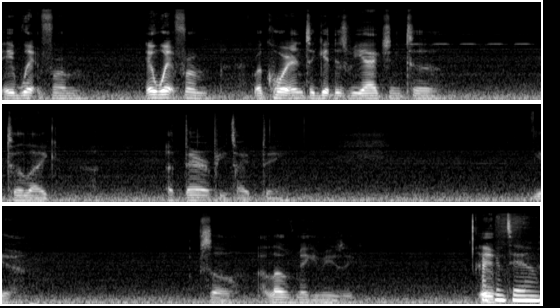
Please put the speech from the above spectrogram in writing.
it went from it went from recording to get this reaction to to like a therapy type thing yeah so I love making music I If can tell.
